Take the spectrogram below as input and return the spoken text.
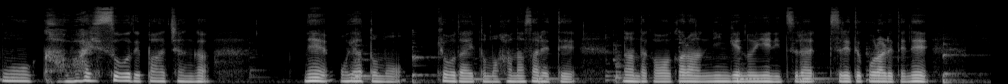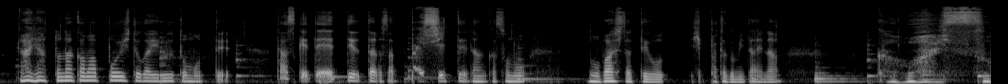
もうかわいそうでばあちゃんがね親とも兄弟とも話されてなんだかわからん人間の家に連れてこられてねあやっと仲間っぽい人がいると思って「助けて」って言ったらさバシッてなんかその伸ばした手をひっぱたくみたいな。かわいそう。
